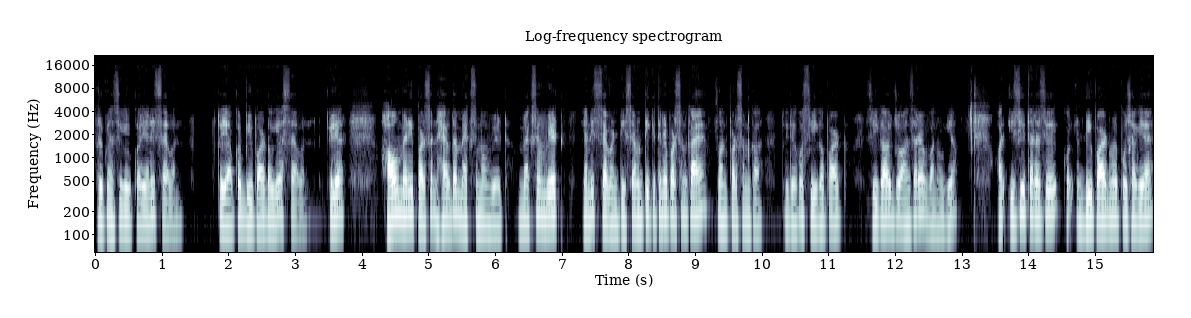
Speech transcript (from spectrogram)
फ्रीक्वेंसी के ऊपर, यानी सेवन तो ये आपका बी पार्ट हो गया seven clear how many person have the maximum weight maximum weight यानी सेवेंटी सेवेंटी कितने पर्सन का है? वन पर्सन का. तो देखो सी का पार्ट सी का जो आंसर है वन हो गया. और इसी तरह से डी पार्ट में पूछा गया है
